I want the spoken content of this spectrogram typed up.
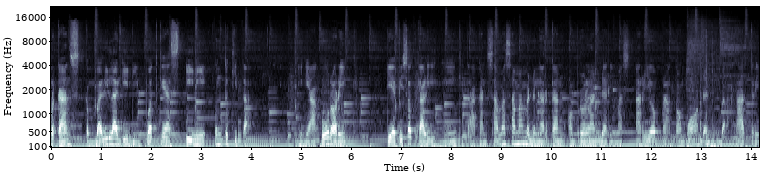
rekans, kembali lagi di podcast ini untuk kita. Ini aku Rorik. Di episode kali ini kita akan sama-sama mendengarkan obrolan dari Mas Aryo Pratomo dan Mbak Ratri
